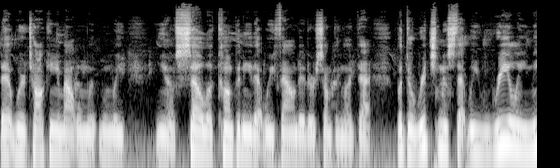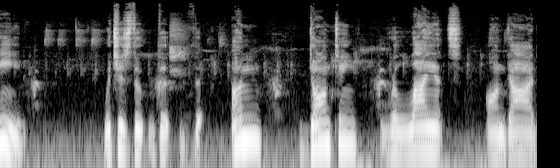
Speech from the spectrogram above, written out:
that we're talking about when we, when we you know sell a company that we founded or something like that, but the richness that we really need, which is the the, the undaunting reliance on God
